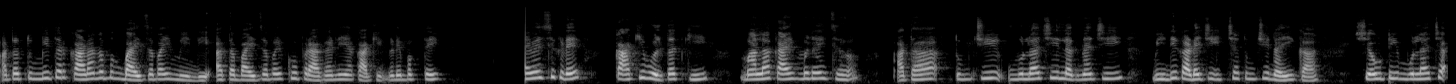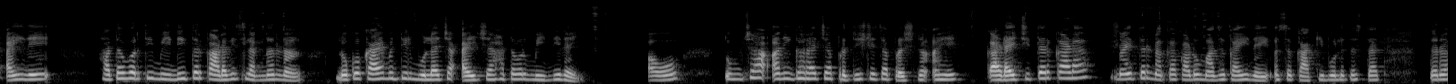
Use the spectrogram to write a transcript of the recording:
आता तुम्ही तर काढा ना मग बाईजाबाई मेहंदी. आता बाईजाबाई खूप रागाने या काकीकडे बघते. त्यावेळेस इकडे काकी बोलतात की मला काय म्हणायचं? आता तुमची मुलाची लग्नाची मेहंदी काढायची इच्छा तुमची नाही का? शेवटी मुलाच्या आईने हातावरती मेहंदी तर काढावीच लागणार ना? लोक काय म्हणतील मुलाच्या आईच्या हातावर मेहंदी नाही? अहो तुमच्या आणि घराच्या प्रतिष्ठेचा प्रश्न आहे. काढायची तर काढा नाहीतर नका काढू माझं काही नाही असं काकी बोलत असतात. तर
